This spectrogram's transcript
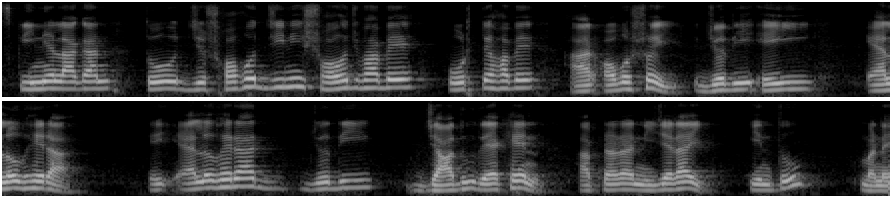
স্ক্রিনে লাগান। তো যে সহজ জিনিস সহজভাবে করতে হবে। আর অবশ্যই যদি এই অ্যালোভেরা এই অ্যালোভেরা যদি জাদু দেখেন, আপনারা নিজেরাই কিন্তু মানে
